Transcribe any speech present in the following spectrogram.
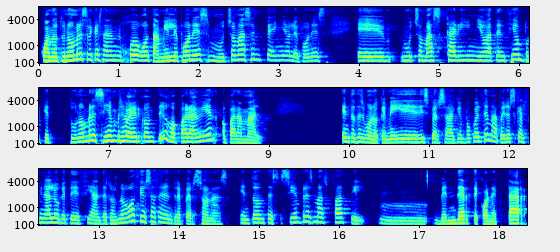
cuando tu nombre es el que está en juego, también le pones mucho más empeño, le pones eh, mucho más cariño, atención, porque tu nombre siempre va a ir contigo, para bien o para mal. Entonces, bueno, que me he dispersado aquí un poco el tema, pero es que al final lo que te decía antes, los negocios se hacen entre personas. Entonces, siempre es más fácil mm, venderte, conectar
